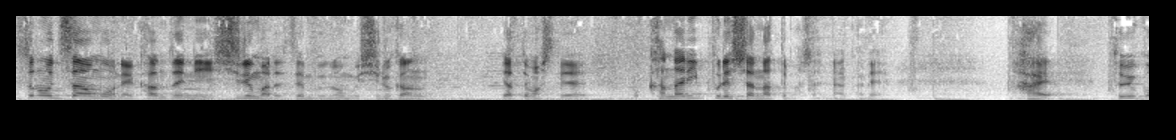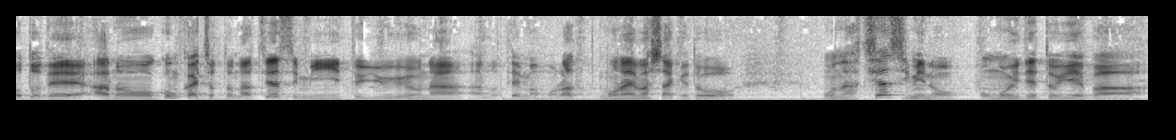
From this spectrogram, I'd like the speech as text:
そのおじさんはもうね完全に汁まで全部飲む汁缶やってましてかなりプレッシャーになってましたねなんかね。はい。ということであの今回ちょっと夏休みというようなあのテーマもらもらいましたけどもう夏休みの思い出といえば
